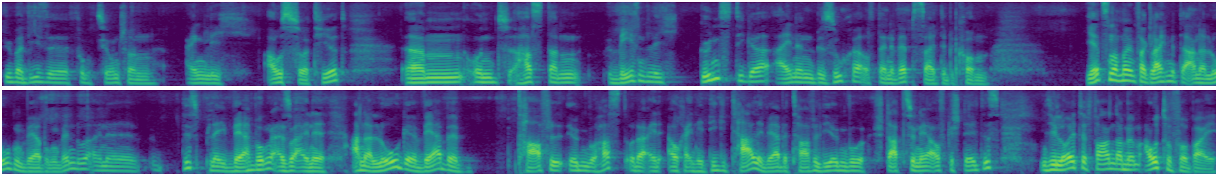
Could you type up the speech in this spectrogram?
über diese Funktion schon eigentlich aussortiert ähm, und hast dann wesentlich günstiger einen Besucher auf deine Webseite bekommen. Jetzt nochmal im Vergleich mit der analogen Werbung. Wenn du eine Display-Werbung, also eine analoge Werbetafel irgendwo hast oder ein, auch eine digitale Werbetafel, die irgendwo stationär aufgestellt ist, und die Leute fahren da mit dem Auto vorbei.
